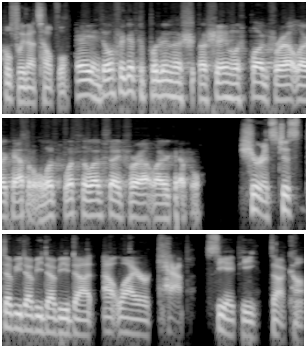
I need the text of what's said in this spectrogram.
hopefully that's helpful. Hey, and don't forget to put in a, sh- a shameless plug for Outlier Capital. What's, what's the website for Outlier Capital? Sure, it's just www.outliercap.com.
